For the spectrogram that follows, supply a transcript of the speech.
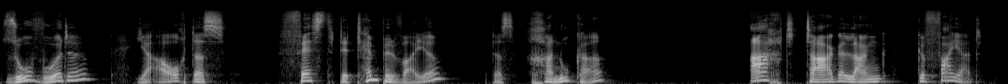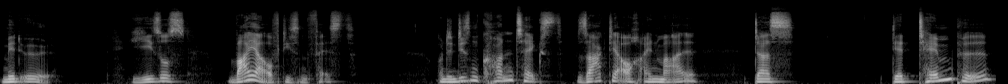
So wurde ja auch das Fest der Tempelweihe, das Chanukka, acht Tage lang gefeiert mit Öl. Jesus war ja auf diesem Fest. Und in diesem Kontext sagt er auch einmal, dass der Tempel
